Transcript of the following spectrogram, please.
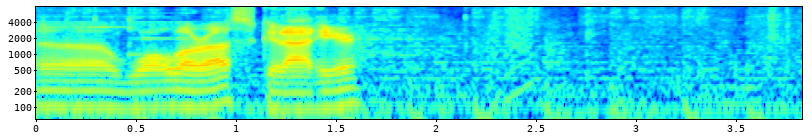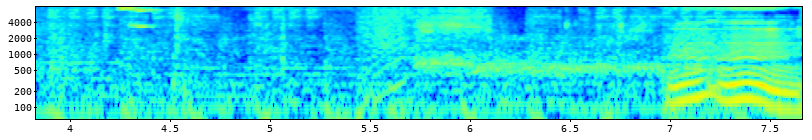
uh, Walrus, get out here. Mm-mm.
